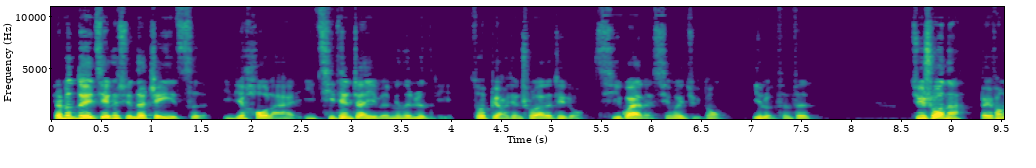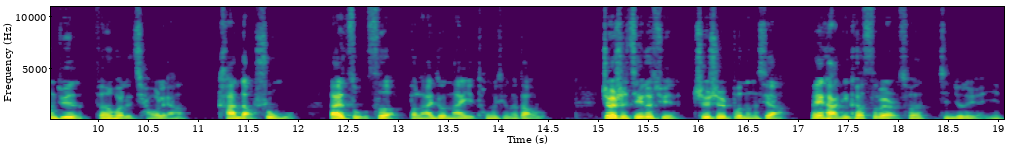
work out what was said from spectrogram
人们对杰克逊在这一次以及后来以七天战役闻名的日子里所表现出来的这种奇怪的行为举动议论纷纷。据说呢，北方军焚毁了桥梁，砍倒树木，来阻塞本来就难以通行的道路。这是杰克逊迟迟不能向梅卡尼克斯维尔村进军的原因。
